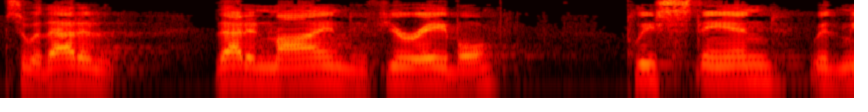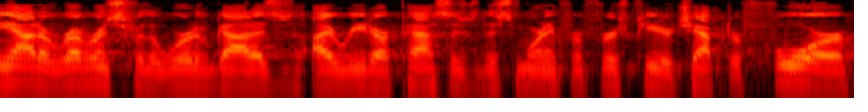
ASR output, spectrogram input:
So, with that in mind, if you're able, Please stand with me out of reverence for the Word of God as I read our passage this morning from 1 Peter chapter 4,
